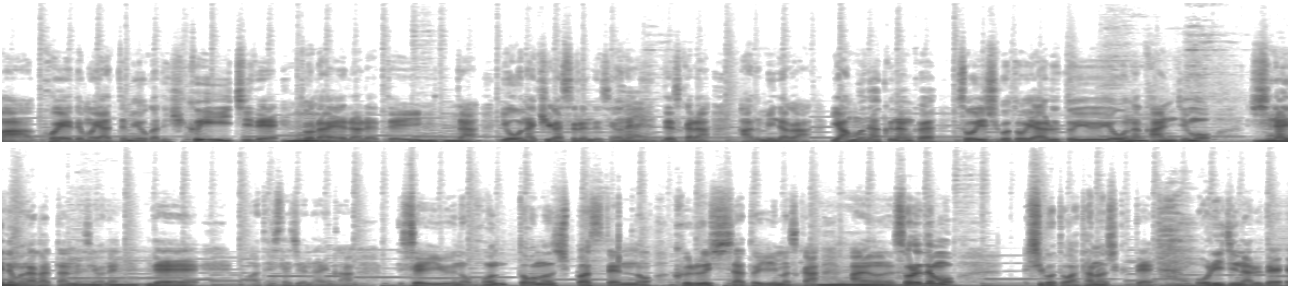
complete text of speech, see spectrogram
まあ声でもやってみようかで低い位置で捉えられていったような気がするんですよね。はい。ですからあのみんながやむなくなんかそういう仕事をやるというような感じもしないでもなかったんですよね。で私たちは何か声優の本当の出発点の苦しさといいますか、あのそれでも仕事は楽しくて、オリジナルで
